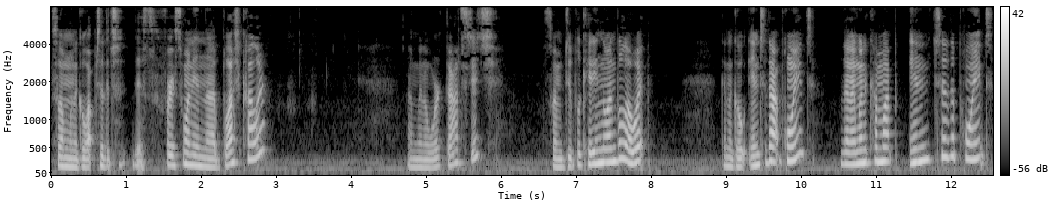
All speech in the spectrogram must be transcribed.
So I'm going to go up to the, this first one in the blush color. I'm going to work that stitch. So I'm duplicating the one below it. going to go into that point. Then I'm going to come up into the point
